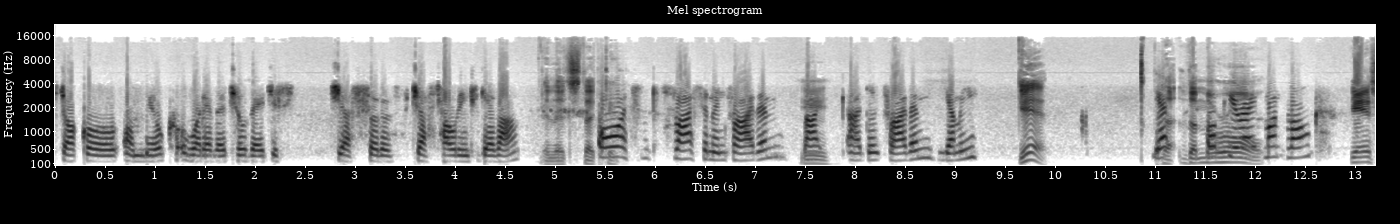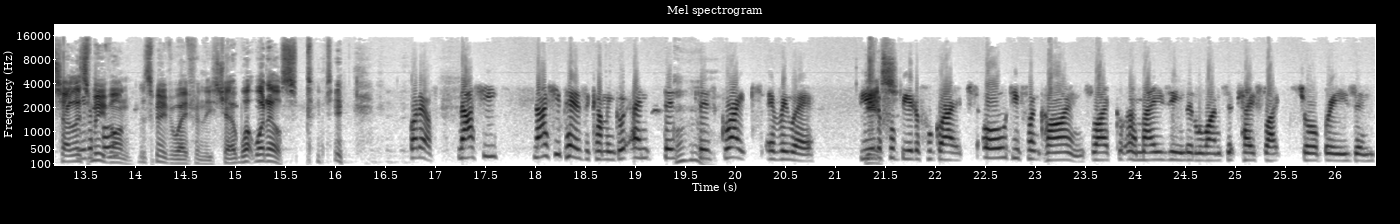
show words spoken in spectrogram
stock or, or milk or whatever till they're just just sort of just holding together. and that's that. Or s- slice them and fry them, like uh, deep fry them. Yummy. yeah. Yep. The- the or puree Mont Blanc. Yeah. So let's move on. Let's move away from this show. What What else? What else? Nashi. Nashi pears are coming good, and there's, Oh. there's grapes everywhere. Beautiful, Yes. beautiful grapes, all different kinds, like amazing little ones that taste like strawberries, and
